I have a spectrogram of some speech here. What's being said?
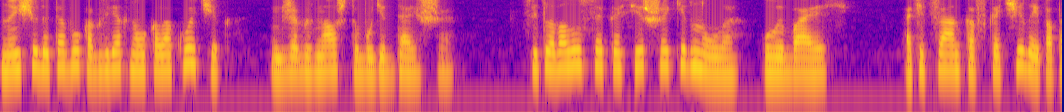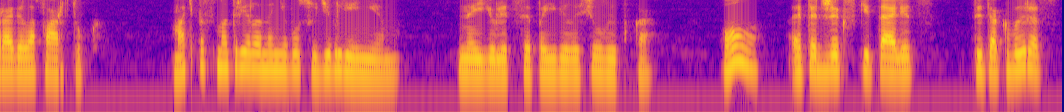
но еще до того, как звякнул колокольчик, Джек знал, что будет дальше. Светловолосая кассирша кивнула, улыбаясь. Официантка вскочила и поправила фартук. Мать посмотрела на него с удивлением. На ее лице появилась улыбка. «О, это Джек-скиталец! Ты так вырос!»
